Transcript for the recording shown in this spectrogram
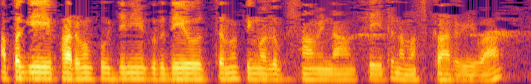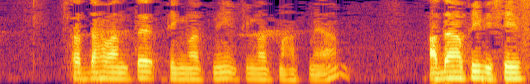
අපගේ පරම පූජනීය ගුරු දේවෝත්තම පින්වත් ලොකු ස්වාමීන් වහන්සේට নমස්කාර වේවා. ශ්‍රද්ධාවන්ත පින්වත්නි පින්වත් මහත්මයා අද අපි විශේෂ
